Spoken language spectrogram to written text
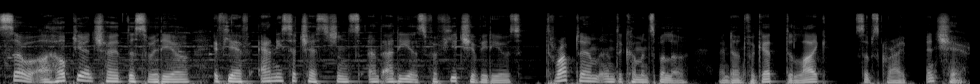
So I hope you enjoyed this video. If you have any suggestions and ideas for future videos, drop them in the comments below and don't forget to like, subscribe and share.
